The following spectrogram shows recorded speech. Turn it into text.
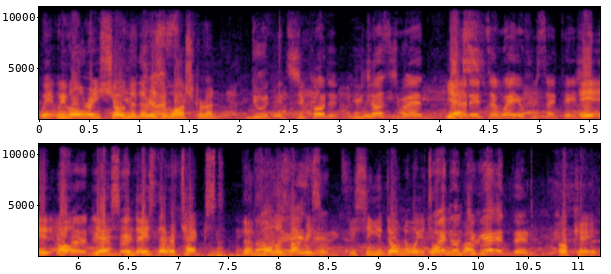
We, we've already shown You that there is a Warsh Quran. Dude, it's recorded. You just read Yes. that it's a way of recitation. It, it, oh, yes, and is there a text that No, follows that reason? You see, you don't know what you're talking about. Why don't about. you get it then? Okay.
